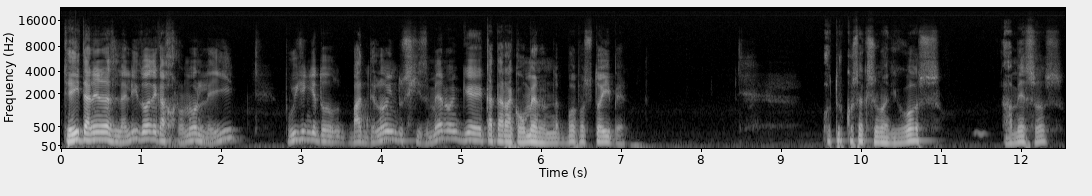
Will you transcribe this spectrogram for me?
Και ήταν ένας λαλή 12 χρονών λέει που είχε και το παντελόνι του σχισμένο και καταρακωμένο όπως το είπε. Ο Τούρκος αξιωματικός αμέσως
